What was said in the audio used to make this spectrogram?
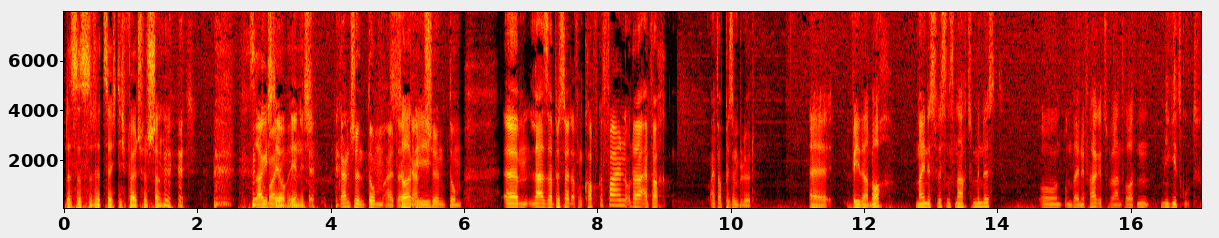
das hast du tatsächlich falsch verstanden. Sage ich dir auch eh nicht. Ganz schön dumm, Alter. Sorry. Ganz schön dumm. Ähm, Lasa, bist du heute auf den Kopf gefallen oder einfach, einfach ein bisschen blöd? Äh, weder noch, meines Wissens nach zumindest. Und um deine Frage zu beantworten, mir geht's gut.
